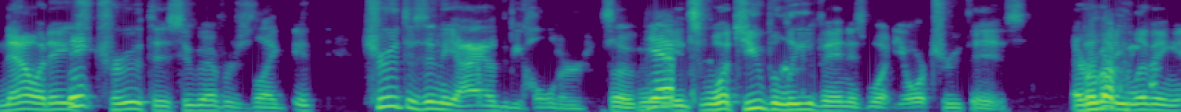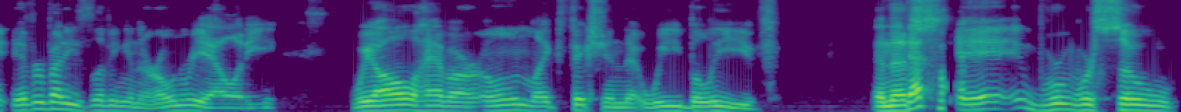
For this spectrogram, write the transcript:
nowadays, they- truth is whoever's like it. Truth is in the eye of the beholder. So Yeah. it's what you believe in is what your truth is. Everybody we- living, everybody's living in their own reality. We all have our own like fiction that we believe, and that's, That's eh, we're we're so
